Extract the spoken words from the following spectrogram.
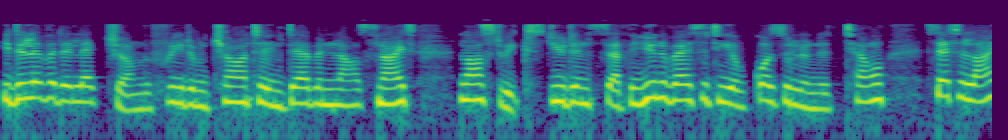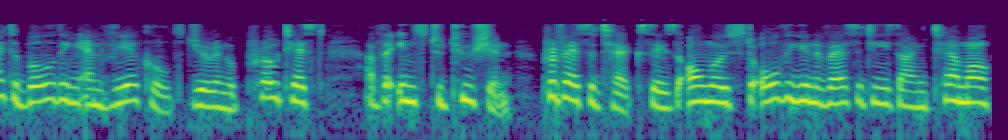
He delivered a lecture on the Freedom Charter in Durban last night. Last week, students at the University of KwaZulu-Natal set alight a building and vehicles during a protest at the institution. Professor Turok says almost all the universities are in turmoil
